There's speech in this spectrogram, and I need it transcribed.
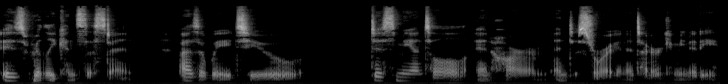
is really consistent as a way to dismantle and harm and destroy an entire community.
